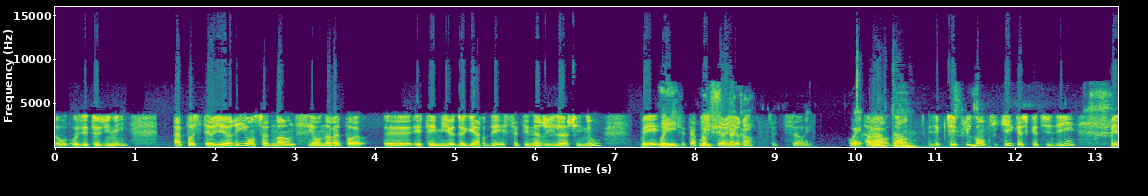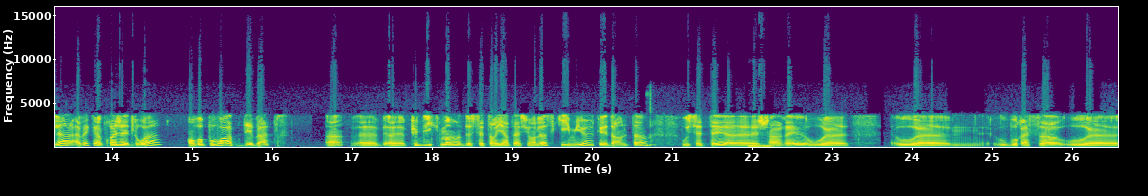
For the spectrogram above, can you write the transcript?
aux États-Unis, a posteriori, on se demande si on n'aurait pas euh, été mieux de garder cette énergie-là chez nous, mais Oui, c'est à oui, je suis posteriori. d'accord. c'est ça. Oui. Oui. Alors, donc, c'est- c'est plus compliqué que ce que tu dis, mais là, avec un projet de loi, on va pouvoir débattre hein, euh, euh, publiquement de cette orientation-là, ce qui est mieux que dans le temps où c'était euh, Charret ou euh, ou, euh, ou Bourassa ou, euh,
